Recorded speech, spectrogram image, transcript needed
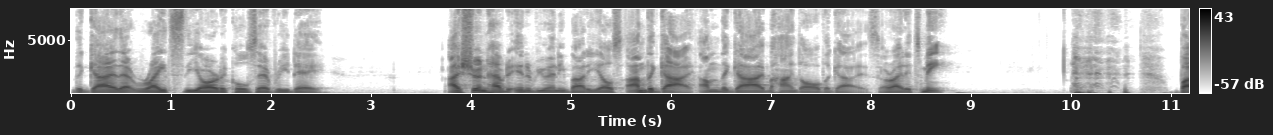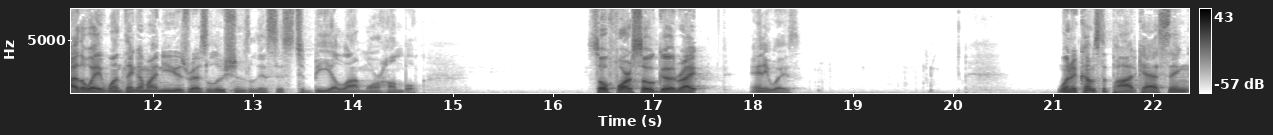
the guy that writes the articles every day. I shouldn't have to interview anybody else. I'm the guy. I'm the guy behind all the guys. All right, it's me. By the way, one thing on my New Year's resolutions list is to be a lot more humble. So far, so good, right? Anyways, when it comes to podcasting,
